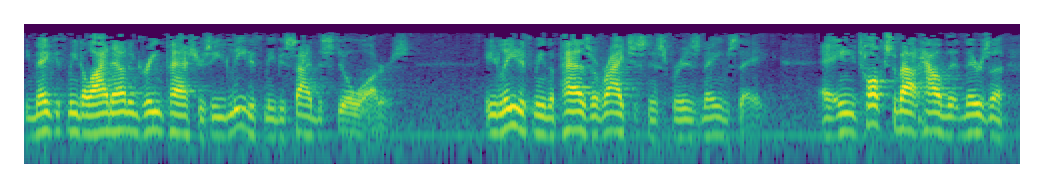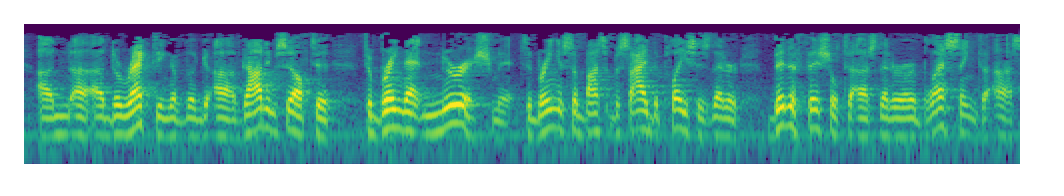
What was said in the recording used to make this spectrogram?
He maketh me to lie down in green pastures. He leadeth me beside the still waters. He leadeth me in the paths of righteousness for his name's sake. And he talks about how that there's a, a, a directing of, the, of God himself to, to bring that nourishment, to bring us beside the places that are beneficial to us, that are a blessing to us,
